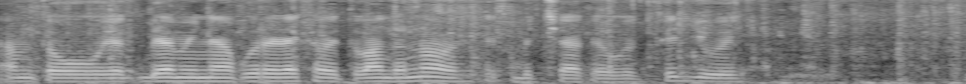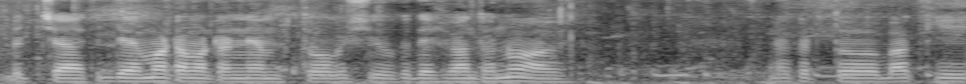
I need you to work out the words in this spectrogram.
આમ તો એક બે મહિના પૂરા રાખ્યા હોય તો વાંધો ન આવે. એક બચ્ચા કે એવું થઈ ગયું હોય. બચ્ચા થઈ જાય મોટા મોટા ને આમ તો પછી કદાચ વાંધો ન આવે. નકર તો બાકી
